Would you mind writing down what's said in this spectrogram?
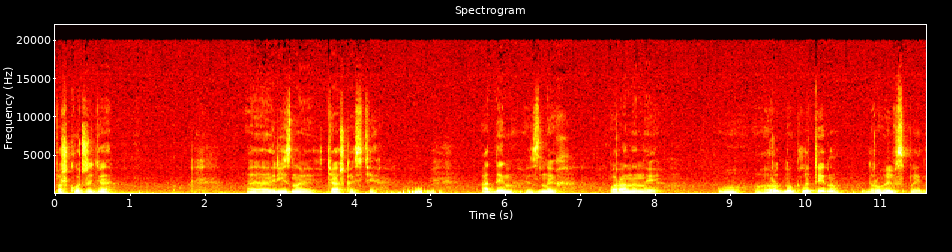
пошкодження е, різної тяжкості. Один з них поранений у грудну клетину, другий в спину.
